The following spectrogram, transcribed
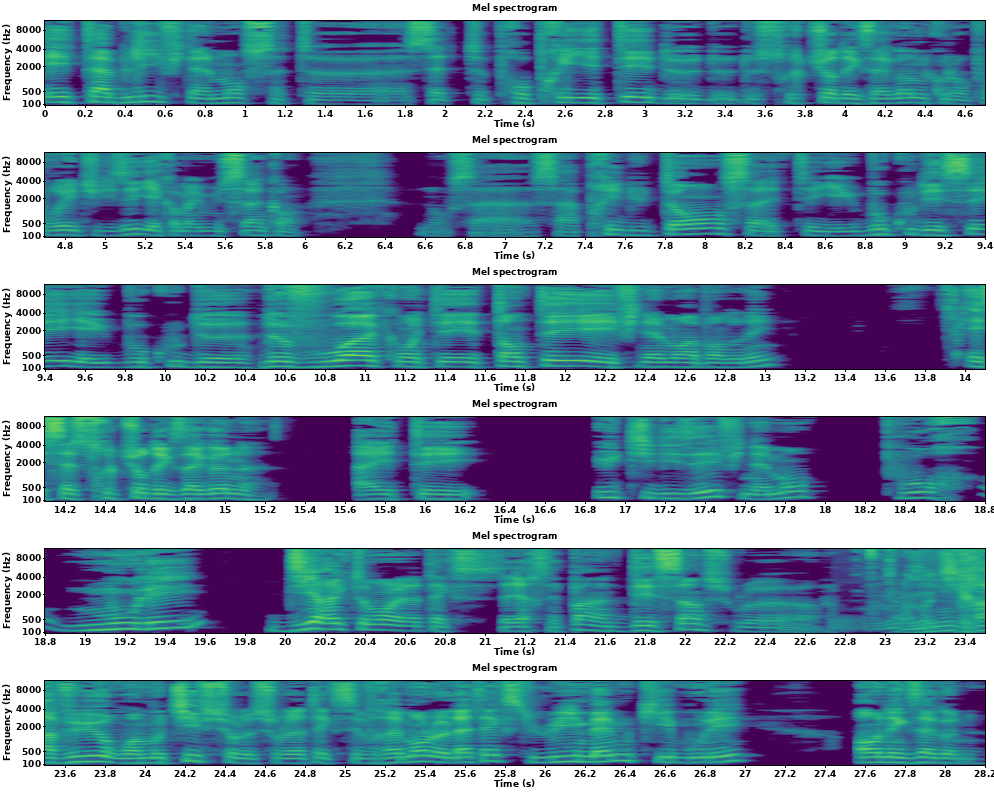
établi finalement cette, euh, cette propriété de, de, structure d'hexagone que l'on pourrait utiliser, il y a quand même eu 5 ans. Donc ça, ça a pris du temps, ça a été, il y a eu beaucoup d'essais, il y a eu beaucoup de, de voies qui ont été tentées et finalement abandonnées. Et cette structure d'hexagone a été utilisé finalement pour mouler directement le latex. C'est-à-dire que c'est pas un dessin sur le une gravure ou un motif sur le sur le latex, c'est vraiment le latex lui-même qui est moulé en hexagone.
